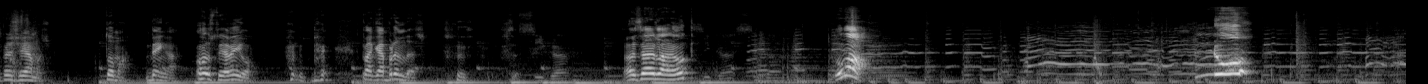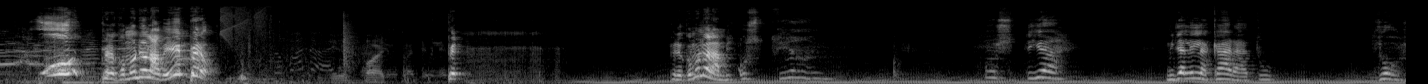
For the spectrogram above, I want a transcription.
Pero sigamos. Toma, venga. Hostia, amigo. Para que aprendas. Vamos a ver la note. ¡Toma! ¿Pero cómo no la ven? Pero... Pero... ¿Pero cómo no la ven? ¡Hostia! ¡Hostia! Mírale la cara, tú. Dios.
